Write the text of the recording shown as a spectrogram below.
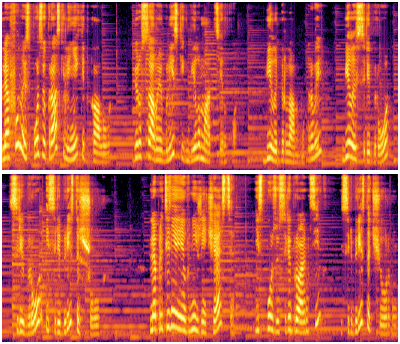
Для фона использую краски линейки Ткалова. Беру самые близкие к белому оттенку. Белый перламутровый, белое серебро, серебро и серебристый шелк. Для притенения в нижней части использую серебро антик и серебристо-черный.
